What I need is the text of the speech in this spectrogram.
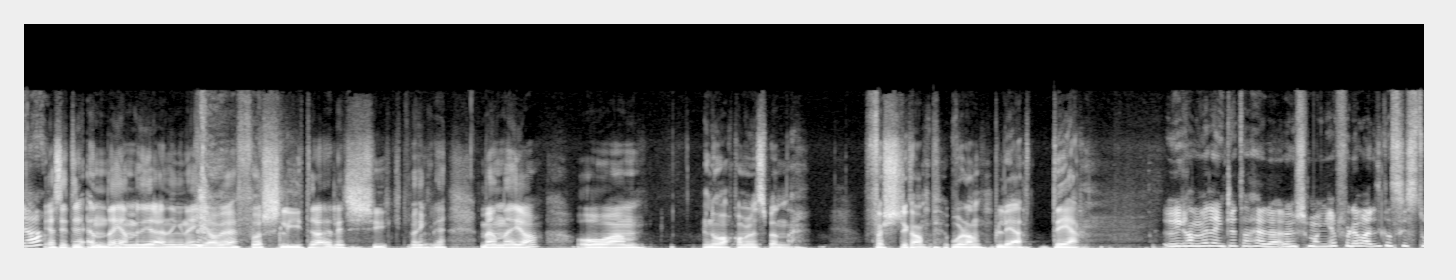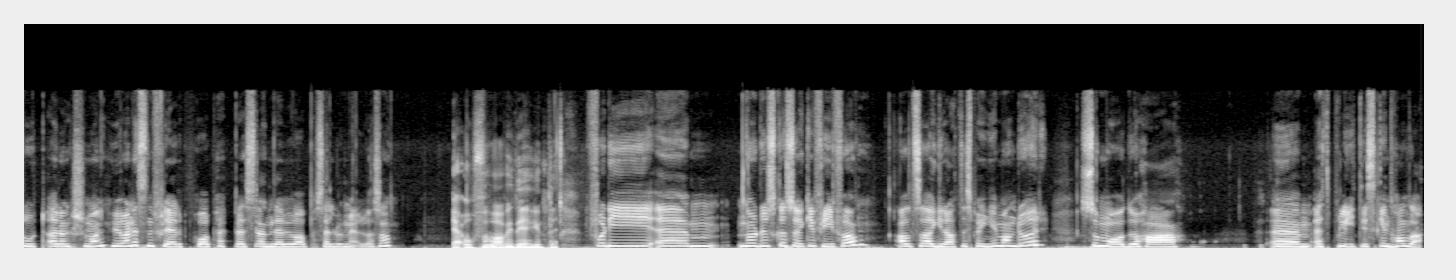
Ja. Jeg sitter enda igjen med de regningene i AUF og sliter der. Litt sykt, egentlig. Men eh, ja. Og um, nå kommer det spennende. Første kamp, hvordan ble det? Vi kan vel egentlig ta hele arrangementet, for det var et ganske stort arrangement. Vi var nesten flere på Peppes enn det vi var på selve Megason. Ja, hvorfor var vi det, egentlig? Fordi um, når du skal søke frifond, altså gratis penger med andre ord, så må du ha um, et politisk innhold, da.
